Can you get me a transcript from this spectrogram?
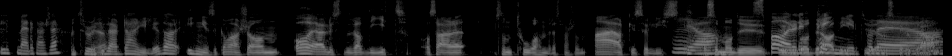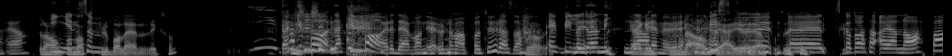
litt mer, kanskje. Men tror du ikke det er deilig? Det er ingen som kan være sånn Å, jeg har lyst til å dra dit. Og så er det sånn to andre som er sånn Nei, jeg har ikke så lyst. Ja. Og så må du Spare unngå å dra dit du ønsker det. å dra. Ja. Dra han på nattklubb som- nattklubb alene, liksom? Det, er ikke ba, det er ikke bare det man gjør når man er på tur, altså. Jeg ville- Men du er 19, det glemmer vi. Hvis du eh, skal dra til Ayanapa,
